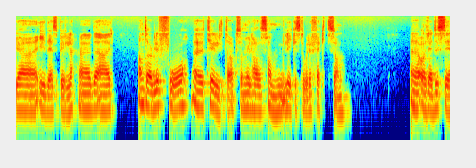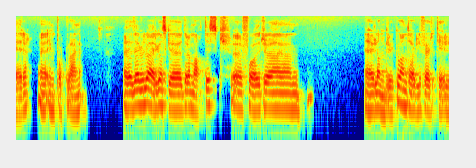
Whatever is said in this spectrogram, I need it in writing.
i det spillet. Det er antagelig få eh, tiltak som vil ha samme, like stor effekt som eh, å redusere eh, importvernet. Det vil være ganske dramatisk for landbruket og antagelig føre til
